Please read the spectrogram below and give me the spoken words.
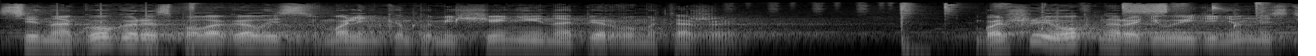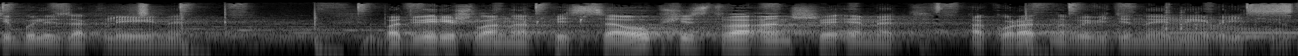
Синагога располагалась в маленьком помещении на первом этаже – Большие окна ради уединенности были заклеены. По двери шла надпись «Сообщество Анше Эмет», аккуратно выведенная на иврите.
